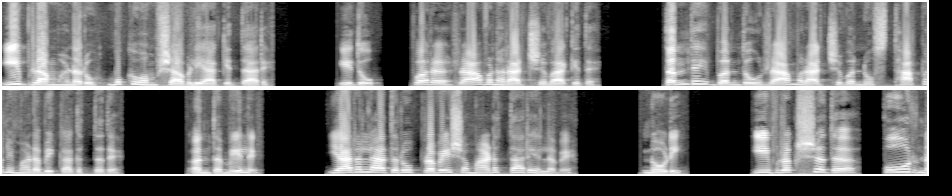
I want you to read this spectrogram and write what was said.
ಈ ಬ್ರಾಹ್ಮಣರು ಮುಖವಂಶಾವಳಿಯಾಗಿದ್ದಾರೆ. ಇದು ಪರ ರಾವಣ ರಾಜ್ಯವಾಗಿದೆ. ತಂದೆ ಬಂದು ರಾಮರಾಜ್ಯವನ್ನು ಸ್ಥಾಪನೆ ಮಾಡಬೇಕಾಗುತ್ತದೆ. ಅಂದ ಮೇಲೆ ಯಾರಲ್ಲಾದರೂ ಪ್ರವೇಶ ಮಾಡುತ್ತಾರೆ ಅಲ್ಲವೇ? ನೋಡಿ, ಈ ವೃಕ್ಷದ ಪೂರ್ಣ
